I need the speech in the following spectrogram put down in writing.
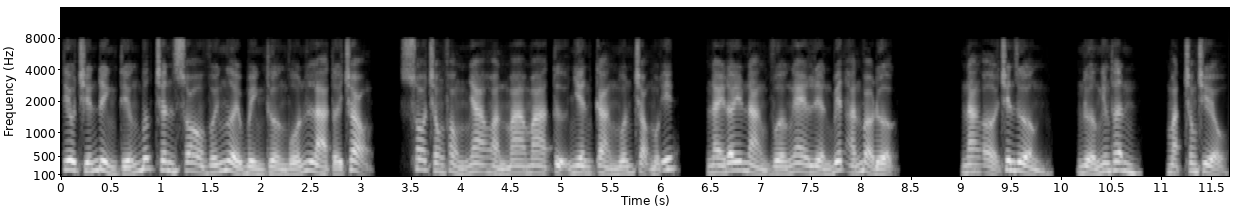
Tiêu chiến đỉnh tiếng bước chân so với người bình thường vốn là tới trọng, so trong phòng nha hoàn ma ma tự nhiên càng muốn trọng một ít, này đây nàng vừa nghe liền biết hắn bảo được. Nàng ở trên giường, nửa nghiêng thân, mặt trong chiều,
